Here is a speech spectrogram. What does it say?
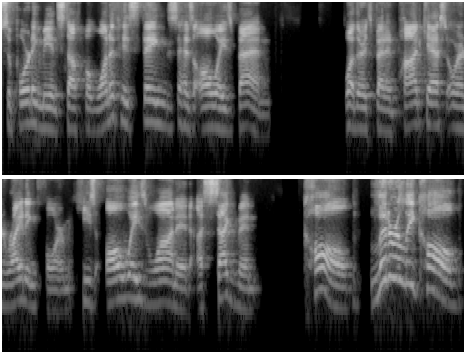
supporting me and stuff but one of his things has always been whether it's been in podcast or in writing form he's always wanted a segment called literally called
